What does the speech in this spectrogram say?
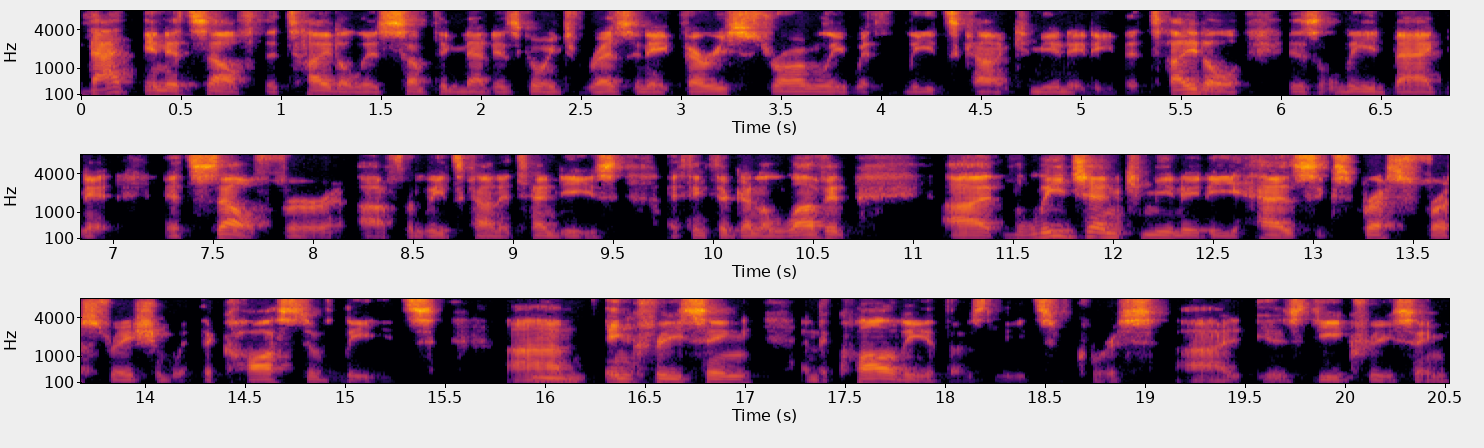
that in itself, the title is something that is going to resonate very strongly with LeadsCon community. The title is a lead magnet itself for, uh, for LeadsCon attendees. I think they're going to love it. the lead gen community has expressed frustration with the cost of leads um, mm. increasing, and the quality of those leads, of course, uh, is decreasing.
